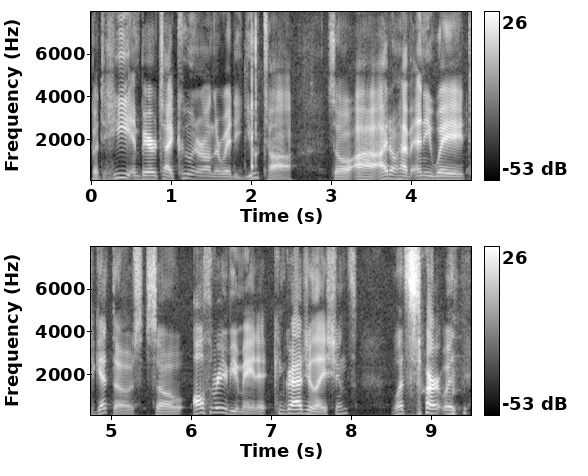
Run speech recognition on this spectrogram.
but he and Bear Tycoon are on their way to Utah. So uh, I don't have any way to get those. So all three of you made it. Congratulations. Let's start with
